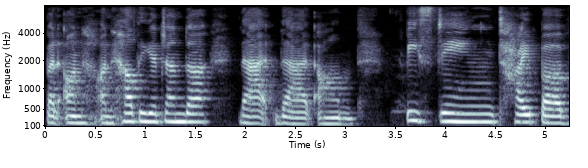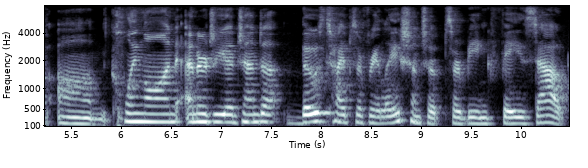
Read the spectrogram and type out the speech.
but on unhealthy agenda that that um, feasting type of um, Klingon energy agenda. Those types of relationships are being phased out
